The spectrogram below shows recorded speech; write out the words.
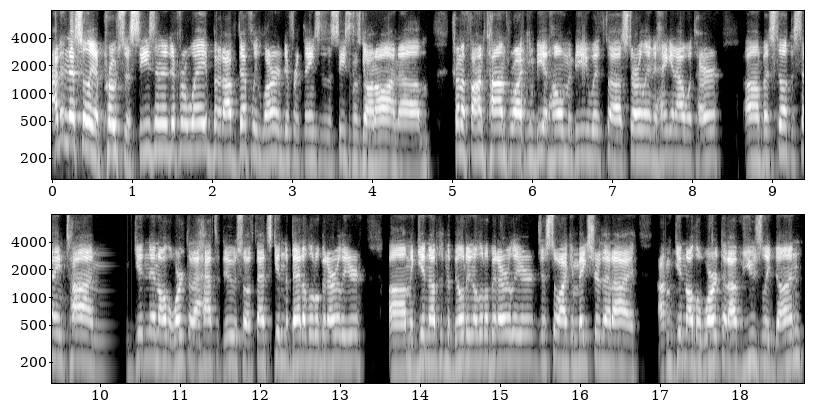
I, didn't necessarily approach the season a different way, but I've definitely learned different things as the season's gone on. Um, trying to find times where I can be at home and be with uh, Sterling and hanging out with her, um, but still at the same time getting in all the work that I have to do. So if that's getting to bed a little bit earlier um, and getting up in the building a little bit earlier, just so I can make sure that I I'm getting all the work that I've usually done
